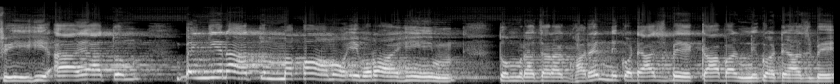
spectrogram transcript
ফিহি আয়াতুম বেঙ্গিনাতুম মাকাম ইব্রাহিম। তোমরা যারা ঘরের নিকটে আসবে, কাবার নিকটে আসবে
